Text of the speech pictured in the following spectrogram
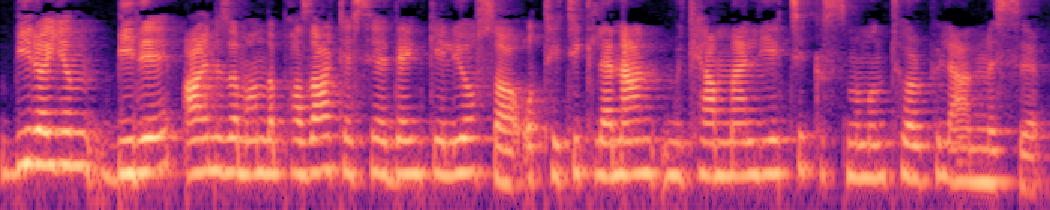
bir ayın biri aynı zamanda pazartesiye denk geliyorsa o tetiklenen mükemmelliyetçi kısmımın törpülenmesi.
